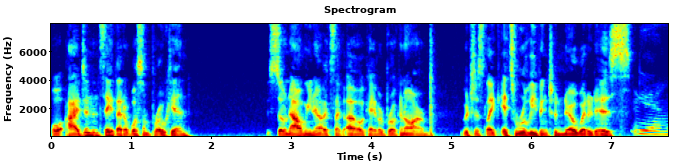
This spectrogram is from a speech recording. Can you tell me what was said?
well i didn't say that it wasn't broken. So now we know it's like, oh, okay, I have a broken arm, which is like it's relieving to know what it is. Yeah.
